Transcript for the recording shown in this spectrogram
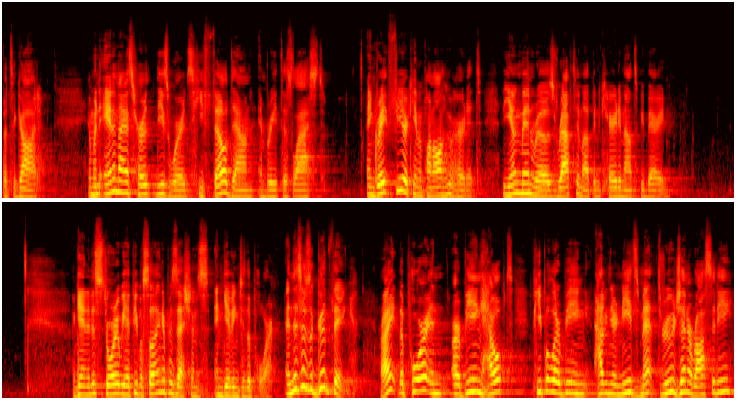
but to God. And when Ananias heard these words, he fell down and breathed his last. And great fear came upon all who heard it. The young men rose, wrapped him up, and carried him out to be buried. Again, in this story, we have people selling their possessions and giving to the poor. And this is a good thing, right? The poor are being helped, people are being having their needs met through generosity.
